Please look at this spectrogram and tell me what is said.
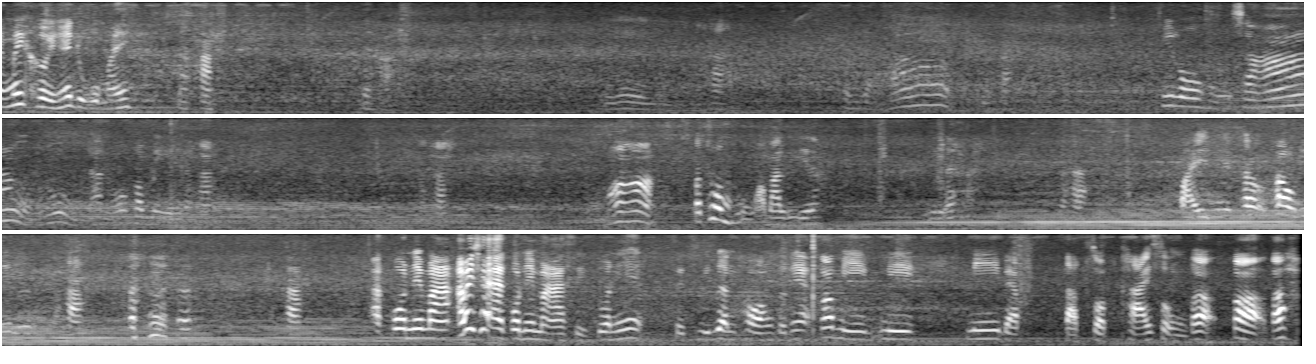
ยังไม่เคยให้ดูไหมนะคะเนี่ยค่ะนี่นะคะต้นใหญ่มาก ที่โรงหูช้างนู่นด้านโน้นก็มีนะคะนะคะมากก็ท่วมหัวมารีนะนี่แหละค่ะนะคะไปนี่เท่าเท่านี้เลยนะคะค่ะอากนิมาเอ้าไม่ใช่อากนิมาสิตัวนี้เศรษฐีเรือนทองตัวเนี้ยก็มีมีมีแบบตัดสดขายส่งก็ก็ก็ท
